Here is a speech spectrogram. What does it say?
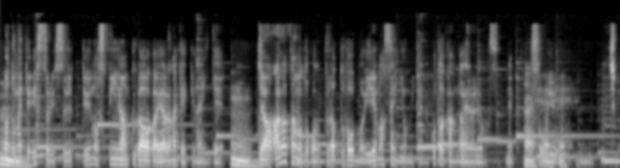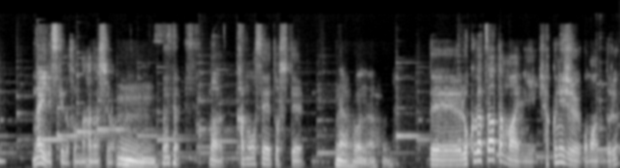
まとめてる。リストにするっていうのをスピンアンプ側がやらなきゃいけないんで、うん。じゃああなたのところのプラットフォームを入れませんよみたいなことは考えられますよね。はいそういう、はいはいうないですけど、そんな話は。うん。まあ、可能性としてなるほど、なるほど。で、6月頭に125万ドル、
